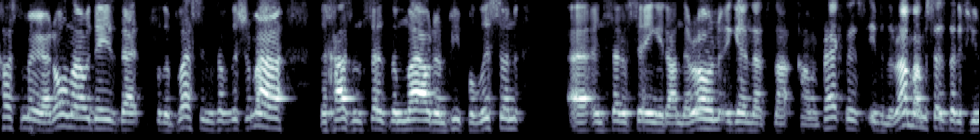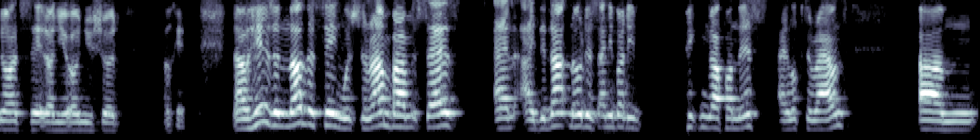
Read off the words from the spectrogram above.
customary at all nowadays. That for the blessings of the Shema, the Chazan says them loud and people listen uh, instead of saying it on their own. Again, that's not common practice. Even the Rambam says that if you know how to say it on your own, you should. Okay. Now here's another thing which the Rambam says, and I did not notice anybody picking up on this. I looked around. Um,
